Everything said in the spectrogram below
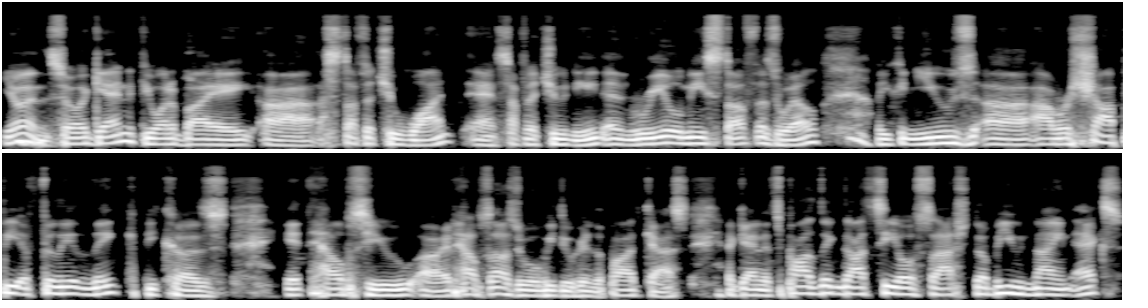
Yun. So again, if you want to buy uh, stuff that you want and stuff that you need, and real me stuff as well, you can use uh, our Shopee affiliate link because it helps you. Uh, it helps us do what we do here in the podcast. Again, it's podlink.co slash w9x.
